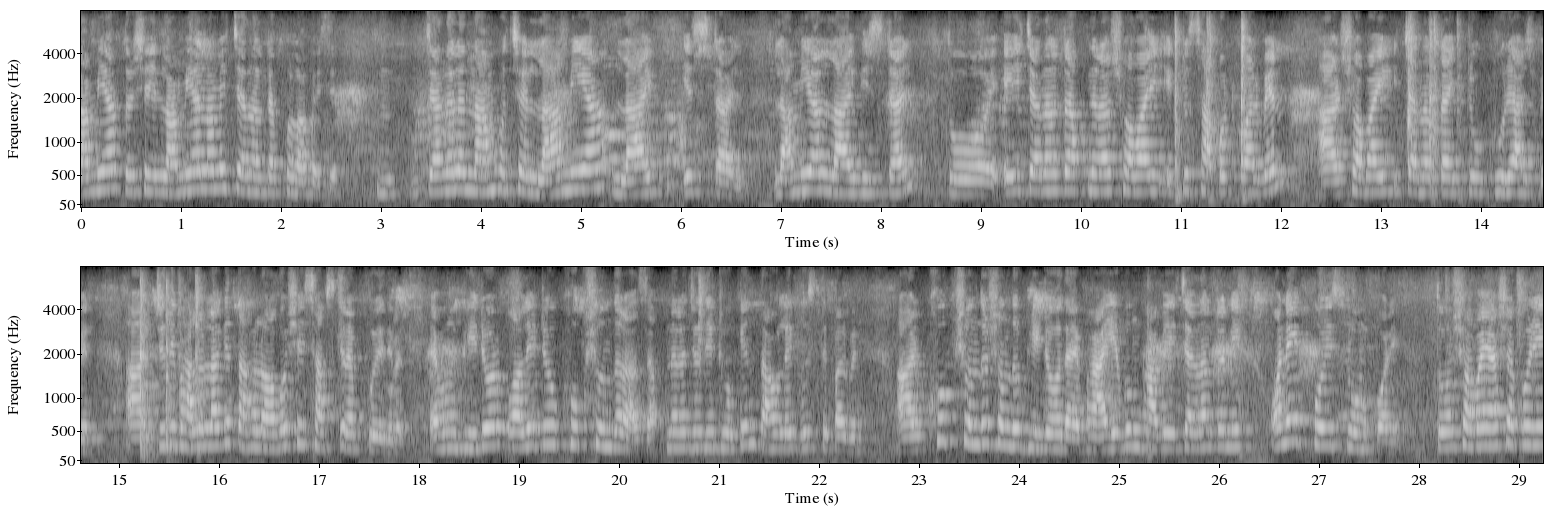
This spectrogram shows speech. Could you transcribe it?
লামিয়া। তো সেই লামিয়া নামে চ্যানেলটা খোলা হয়েছে চ্যানেলের নাম হচ্ছে লামিয়া লাইফ স্টাইল, লামিয়া লাইফ স্টাইল। তো এই চ্যানেলটা আপনারা সবাই একটু সাপোর্ট করবেন আর সবাই চ্যানেলটা একটু ঘুরে আসবেন। আর যদি ভালো লাগে তাহলে অবশ্যই সাবস্ক্রাইব করে দেবেন এবং ভিডিওর কোয়ালিটিও খুব সুন্দর আছে। আপনারা যদি ঢোকেন তাহলেই বুঝতে পারবেন। আর খুব সুন্দর সুন্দর ভিডিও দেয় ভাই এবং ভাবি এই চ্যানেলটা নিয়ে অনেক পরিশ্রম করে। তো সবাই আশা করি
